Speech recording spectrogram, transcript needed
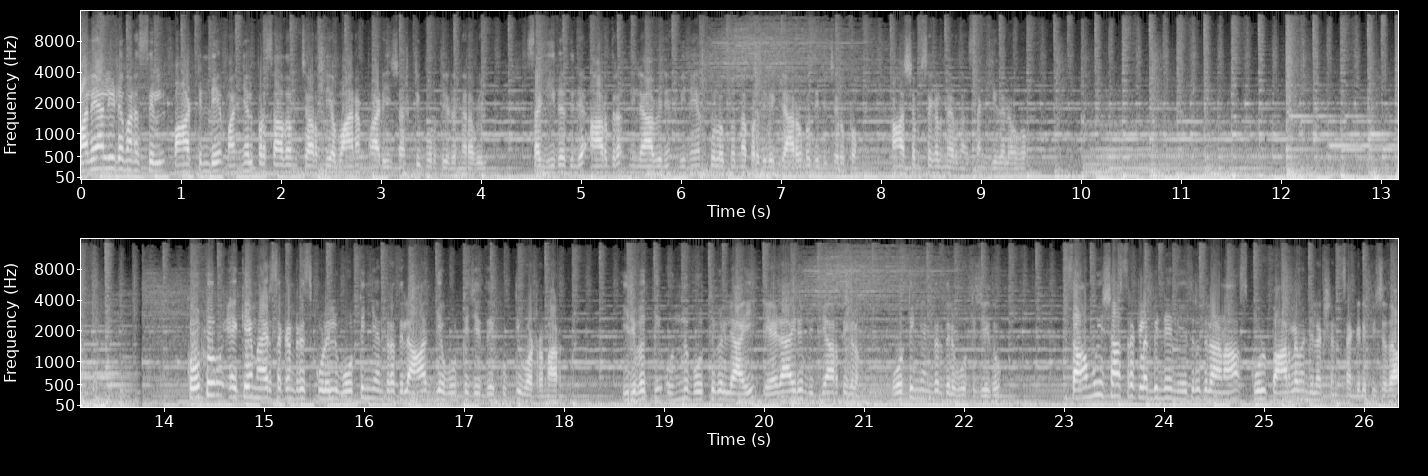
മലയാളിയുടെ മനസ്സിൽ പാട്ടിന്റെ മഞ്ഞൾ പ്രസാദം ചാർത്തിയ വാനമ്പാടി ഷഷ്ടിപൂർത്തിയുടെ നിറവിൽ. സംഗീതത്തിന്റെ ആർദ്ര നിലാവിന് വിനയം തുളുമ്പുന്ന പ്രതിഭയ്ക്ക് അറുപതിന് ചെറുപ്പം. ആശംസകൾ നേർന്ന സംഗീത ലോകം Kottoor A K higher secondary സ്കൂളിൽ വോട്ടിംഗ് യന്ത്രത്തിൽ ആദ്യ വോട്ട് ചെയ്ത് കുട്ടി വോട്ടർമാർ. ഇരുപത്തി ഒന്ന് ബൂത്തുകളിലായി ഏഴായിരം വിദ്യാർത്ഥികളും വോട്ടിംഗ് യന്ത്രത്തിൽ വോട്ട് ചെയ്തു. സാമൂഹ്യശാസ്ത്ര ക്ലബിന്റെ നേതൃത്വത്തിലാണ് സ്കൂൾ പാർലമെന്റ് ഇലക്ഷൻ സംഘടിപ്പിച്ചത്.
